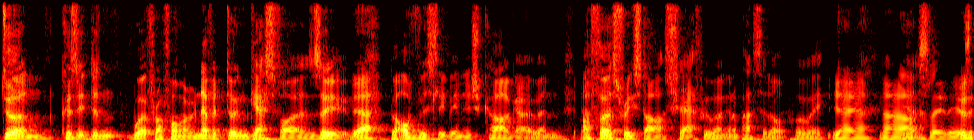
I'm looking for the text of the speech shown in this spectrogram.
done because it didn't work for our format. We've never done guest via Zoom. Yeah. But obviously, being in Chicago and our first three star chef, we weren't going to pass it up, were we? Yeah, yeah, no, absolutely. It was,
